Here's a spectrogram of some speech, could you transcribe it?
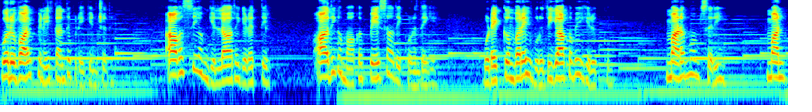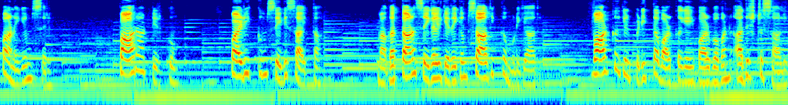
ஒரு வாய்ப்பினை தந்து விடுகின்றது. அவசியம் இல்லாத இடத்தில் அதிகமாக பேசாதே குழந்தையே உடைக்கும் வரை உறுதியாகவே இருக்கும். மனமும் சரி மண்பானையும் சரி. பாராட்டிற்கும் பழிக்கும் செவி சாய்த்தார் மகத்தான செயல் எதையும் சாதிக்க முடியாது. வாழ்க்கையில் பிடித்த வாழ்க்கையை வாழ்பவன் அதிர்ஷ்டசாலி.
